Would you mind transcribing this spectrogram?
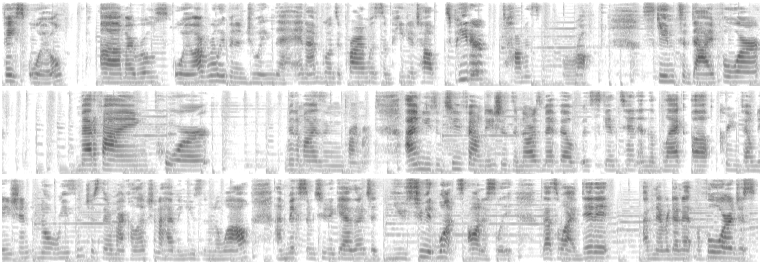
face oil, uh, my rose oil. I've really been enjoying that. And I'm going to prime with some Peter, Top Peter Thomas Roth Skin to Die For mattifying pore minimizing primer. I'm using two foundations, the NARS Matte Velvet Skin Tint and the Black Up Cream Foundation. No reason, just they're in my collection. I haven't used them in a while. I mixed them two together to use two at once, honestly. That's why I did it. I've never done that before, just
